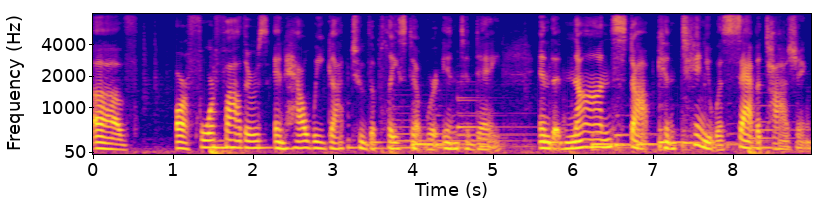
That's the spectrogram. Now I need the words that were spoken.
of our forefathers and how we got to the place that we're in today and the non-stop continuous sabotaging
